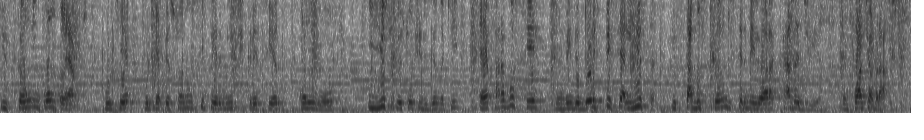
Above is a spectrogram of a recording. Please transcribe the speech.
estão incompletos. Por quê? Porque a pessoa não se permite crescer com o outro. E isso que eu estou te dizendo aqui é para você, um vendedor especialista que está buscando ser melhor a cada dia. Um forte abraço.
